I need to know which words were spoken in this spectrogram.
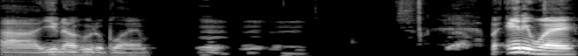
uh, you know who to blame. Mm. But anyway,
